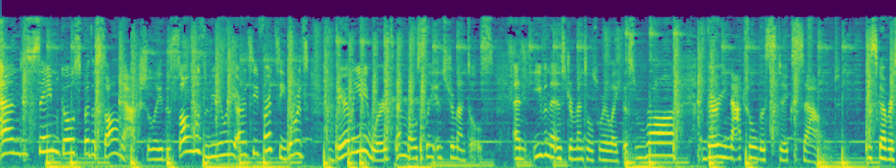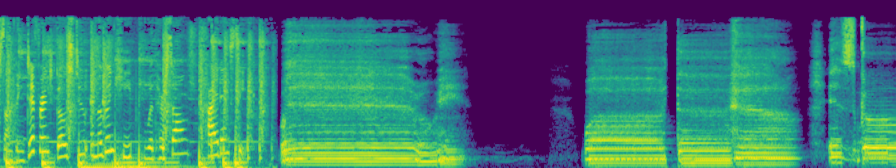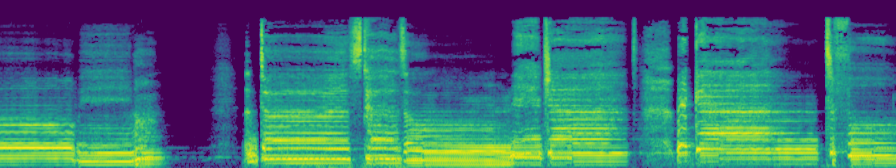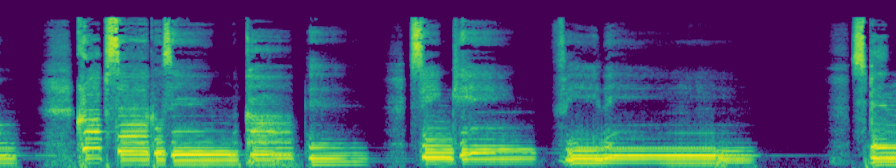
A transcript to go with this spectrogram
And the same goes for the song actually. The song was really artsy fartsy. There was barely any words and mostly instrumentals. And even the instrumentals were like this raw, very naturalistic sound. Discover Something Different goes to Imogen Heap with her song Hide and Seek. What the hell is going on? The dust has only just begun to fall. Crop circles in Spin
